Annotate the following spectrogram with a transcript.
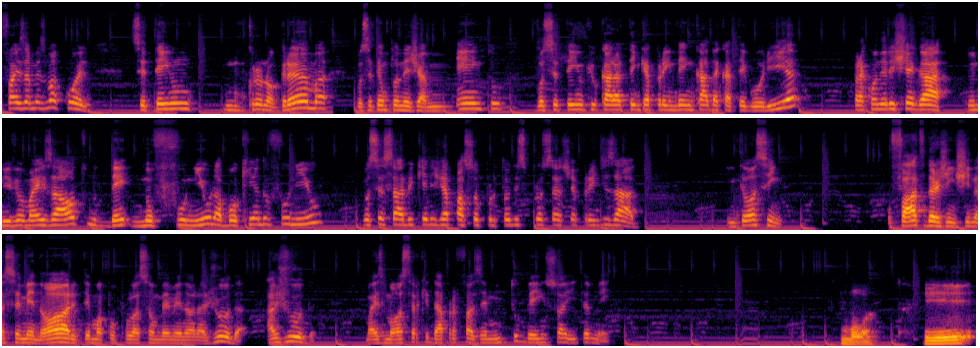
faz a mesma coisa. Você tem um, um cronograma, você tem um planejamento, você tem o que o cara tem que aprender em cada categoria, para quando ele chegar no nível mais alto, no, no, funil, na boquinha do funil, você sabe que ele já passou por todo esse processo de aprendizado. Então, assim, o fato da Argentina ser menor e ter uma população bem menor ajuda? Ajuda, mas mostra que dá para fazer muito bem isso aí também. Boa. E,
